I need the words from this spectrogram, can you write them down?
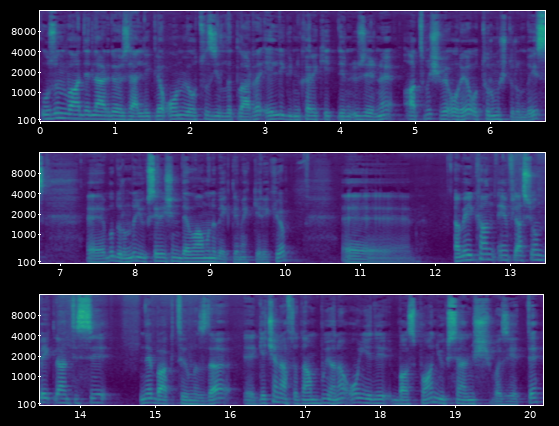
uzun vadelerde özellikle 10 ve 30 yıllıklarda 50 günlük hareketlerin üzerine atmış ve oraya oturmuş durumdayız. E, bu durumda yükselişin devamını beklemek gerekiyor. E, Amerikan enflasyon beklentisi ne baktığımızda e, geçen haftadan bu yana 17 bas puan yükselmiş vaziyette.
